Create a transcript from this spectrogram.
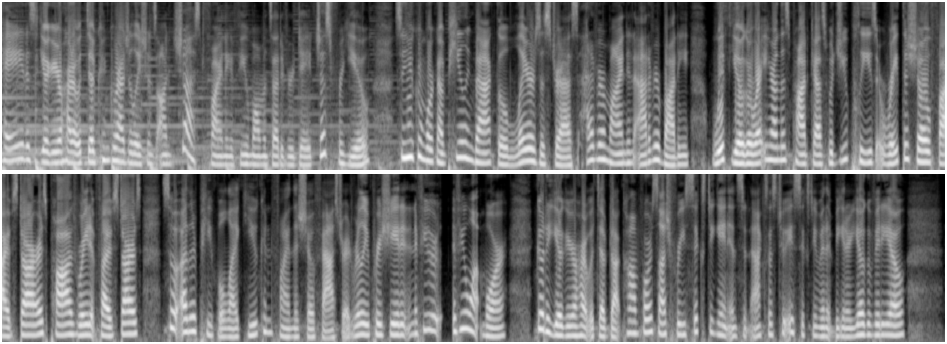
Hey, this is Yoga Your Heart Out with Deb. Congratulations on just finding a few moments out of your day just for you so you can work on peeling back the layers of stress out of your mind and out of your body with yoga right here on this podcast. Would you please rate the show five stars? Pause, rate it five stars so other people like you can find the show faster. I'd really appreciate it. And if you if you want more, go to yogayourheartwithdeb.com forward slash free 60 gain instant access to a 60 minute beginner yoga video.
